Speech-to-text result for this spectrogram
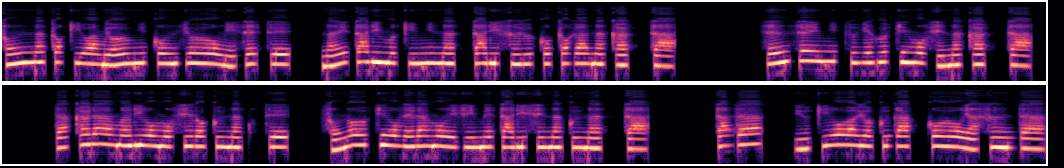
そんな時は妙に根性を見せて、泣いたり向きになったりすることがなかった。先生に告げ口もしなかった。だからあまり面白くなくて、そのうち俺らもいじめたりしなくなった。ただ、ユキオはよく学校を休んだ。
